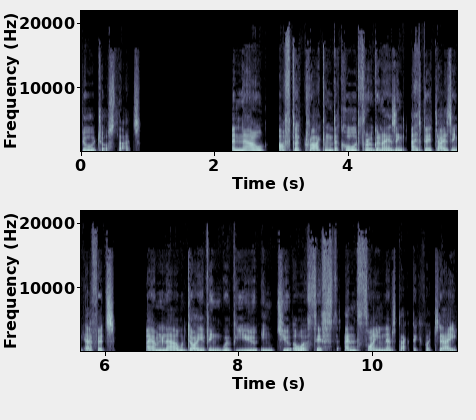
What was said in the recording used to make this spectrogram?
do just that. And now, after cracking the code for organizing advertising efforts, I am now diving with you into our fifth and final tactic for today,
